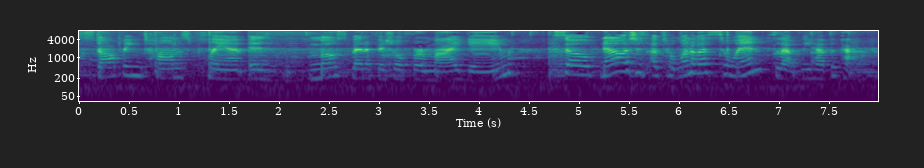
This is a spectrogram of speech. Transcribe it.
stopping Tom's plan is most beneficial for my game. So now it's just up to one of us to win so that we have the power.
